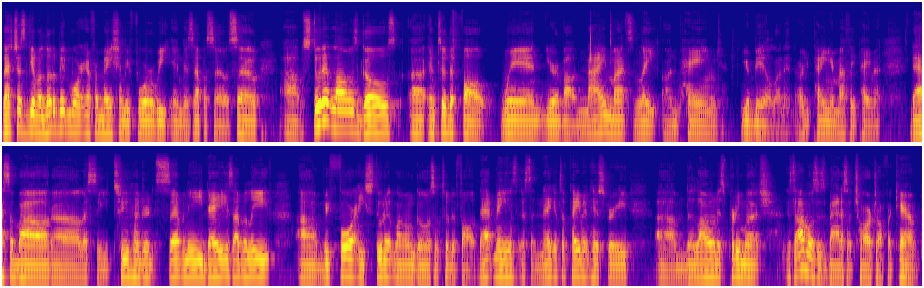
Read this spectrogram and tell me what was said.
let's just give a little bit more information before we end this episode. So, um, student loans goes uh, into default when you're about nine months late on paying your bill on it, or you're paying your monthly payment. That's about uh, let's see, 270 days, I believe uh, before a student loan goes into default. That means it's a negative payment history. Um, the loan is pretty much it's almost as bad as a charge off account.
